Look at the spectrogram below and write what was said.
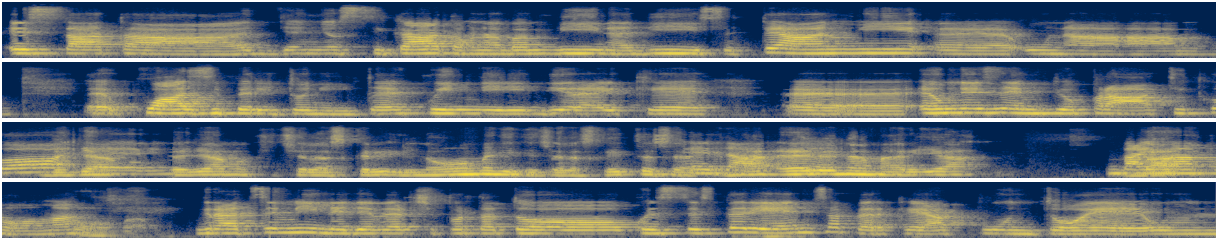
è stata diagnosticata una bambina di 7 anni, eh, una eh, quasi peritonite, quindi direi che eh, è un esempio pratico. Vediamo, eh, vediamo chi ce l'ha scritto, il nome di chi ce l'ha scritto, se esatto. Elena Maria Baima Poma. Grazie mille di averci portato questa esperienza perché appunto è un,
